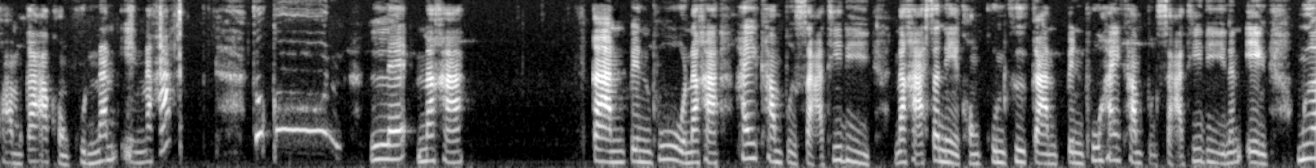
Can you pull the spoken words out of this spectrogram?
ความกล้าของคุณนั่นเองนะคะ ทุกคนและนะคะ การเป็นผู้นะคะให้คำปรึกษาที่ดีนะคะเสน่ห์ของคุณคือการเป็นผู้ให้คำปรึกษาที่ดีนั่นเอง เมื่อ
